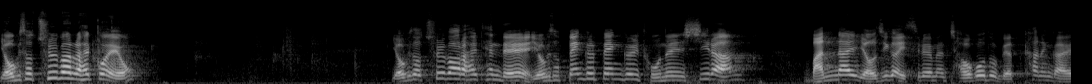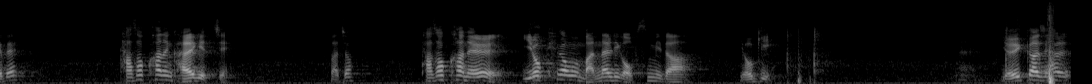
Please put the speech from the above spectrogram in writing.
여기서 출발을 할 거예요. 여기서 출발을 할 텐데 여기서 뱅글뱅글 도는 C랑 만날 여지가 있으려면 적어도 몇 칸은 가야 돼? 다섯 칸은 가야겠지. 맞아? 다섯 칸을 이렇게 가면 만날 리가 없습니다. 여기. 네, 여기까지 할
